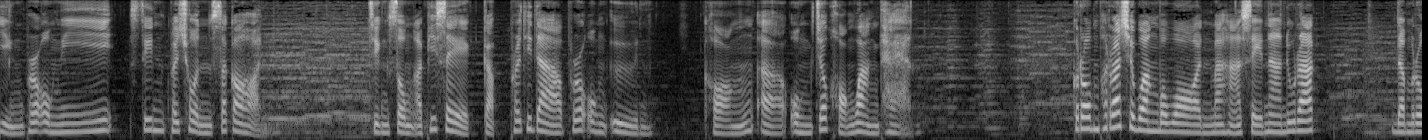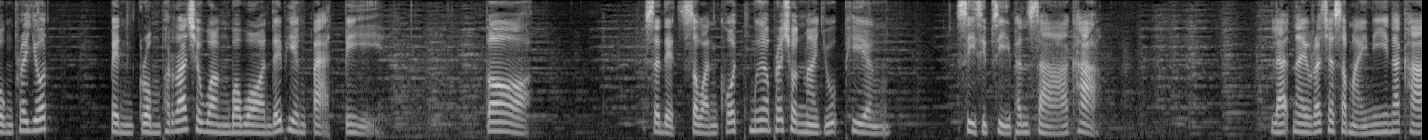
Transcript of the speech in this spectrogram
หญิงพระองค์นี้สิ้นพระชนซะก่อน จึงทรงอภิเษกกับพระธิดาพระองค์อื่นของอองค์เจ้าของวังแทน กรมพระราชวังบวรมหาเสนานุรักษ์ดำรงพระยศเป็นกรมพระราชวังบวรได้เพียง 8 ปี ก็เสด็จสวรรคตเมื่อพระชนมายุเพียง 44พรรษาค่ะ และในรัชสมัยนี้นะคะ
